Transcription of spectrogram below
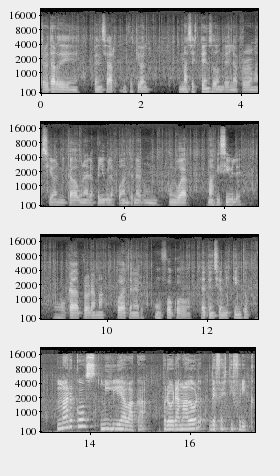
tratar de pensar un festival más extenso donde la programación y cada una de las películas puedan tener un, lugar más visible o cada programa pueda tener un foco de atención distinto. Marcos Migliavaca, programador de FestiFreak.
